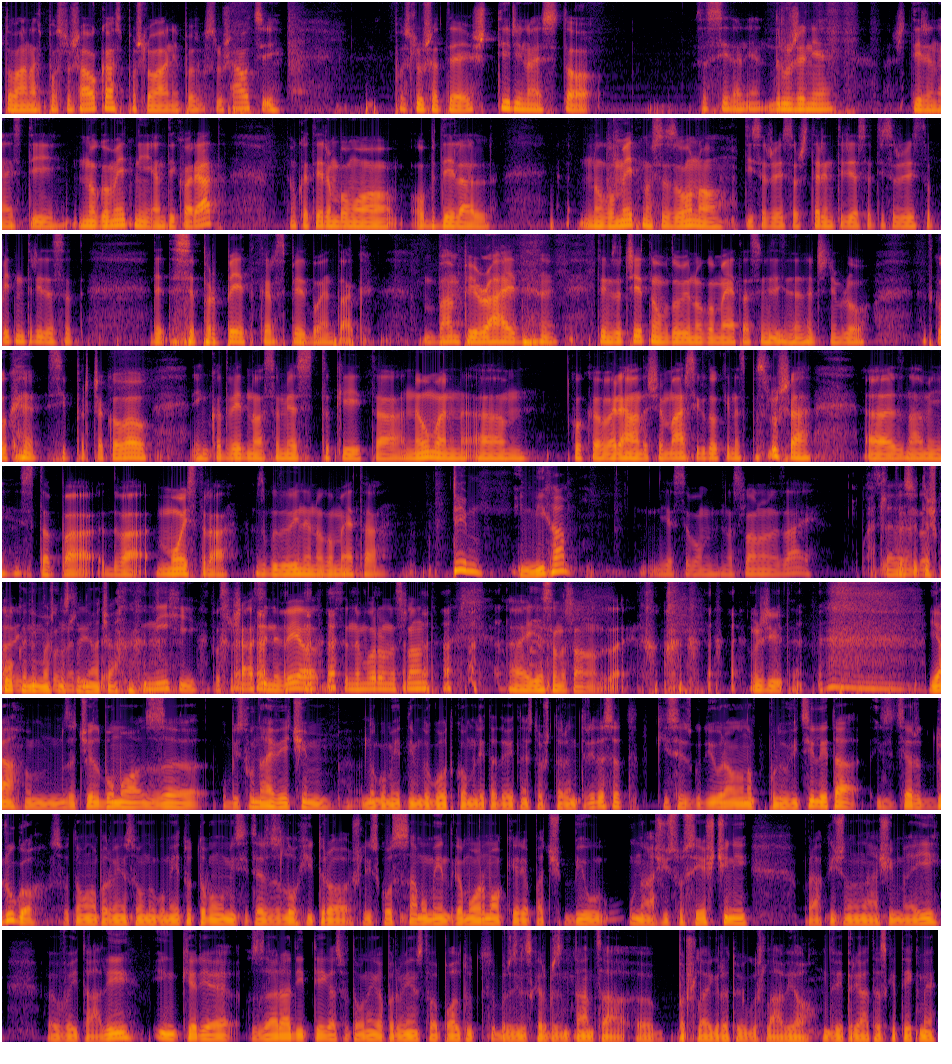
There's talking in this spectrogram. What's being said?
Spoštovana poslušalka, spoštovani poslušalci, poslušate 14. zasedanje, druženje, 14. nogometni antikvariat, v katerem bomo obdelali nogometno sezono 1934-1935, da se prpet, ker spet bo en tak bumpy ride v tem začetnem obdobju nogometa, se mi zdi, da neč ni bilo tako, kot si pričakoval. In kot vedno sem jaz tukaj ta neumen, um, kot verjamem, da še marsikdo, ki nas posluša, uh, z nami sta pa dva mojstra zgodovine nogometa. Tim in Miha. Jaz se bom naslonil nazaj. Tle, da se težko, ker nimaš naslonjača. Nihi, poslušalci ne vejo, da se ne moramo nasloniti. Uh, jaz sem naslonil nazaj. Uživite. Ja, začeli bomo z v bistvu največjim nogometnim dogodkom leta 1934, ki se je zgodil ravno na polovici leta in sicer drugo svetovno prvenstvo v nogometu. To bomo mi sicer zelo hitro šli skozi, samo moment ga moramo, ker je pač bil v naši soseščini, praktično na naši meji v Italiji. In ker je zaradi tega svetovnega prvenstva pol tudi brazilska reprezentanca uh, prišla igrati v Jugoslavijo, dve prijateljske tekme,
